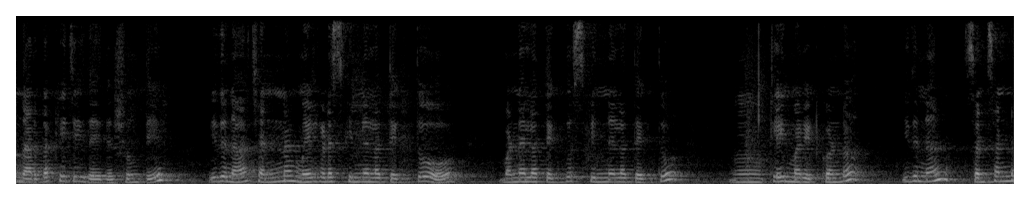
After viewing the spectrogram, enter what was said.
ಒಂದು ಅರ್ಧ ಕೆ ಜಿ ಇದೆ ಇದು ಶುಂಠಿ. ಇದನ್ನು ಚೆನ್ನಾಗಿ ಮೇಲ್ಗಡೆ ಸ್ಕಿನ್ನೆಲ್ಲ ತೆಗೆದು ಮಣ್ಣೆಲ್ಲ ತೆಗೆದು ಸ್ಕಿನ್ನೆಲ್ಲ ತೆಗೆದು ಕ್ಲೀನ್ ಮಾಡಿ ಇಟ್ಕೊಂಡು ಇದನ್ನು ಸಣ್ಣ ಸಣ್ಣ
